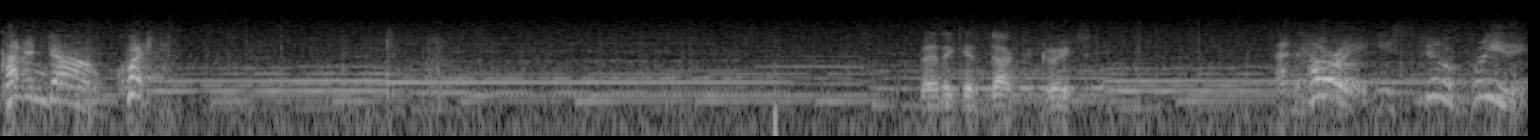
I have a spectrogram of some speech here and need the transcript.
Cut him down, quick! Better get Dr. Grayson. And hurry, he's still breathing.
